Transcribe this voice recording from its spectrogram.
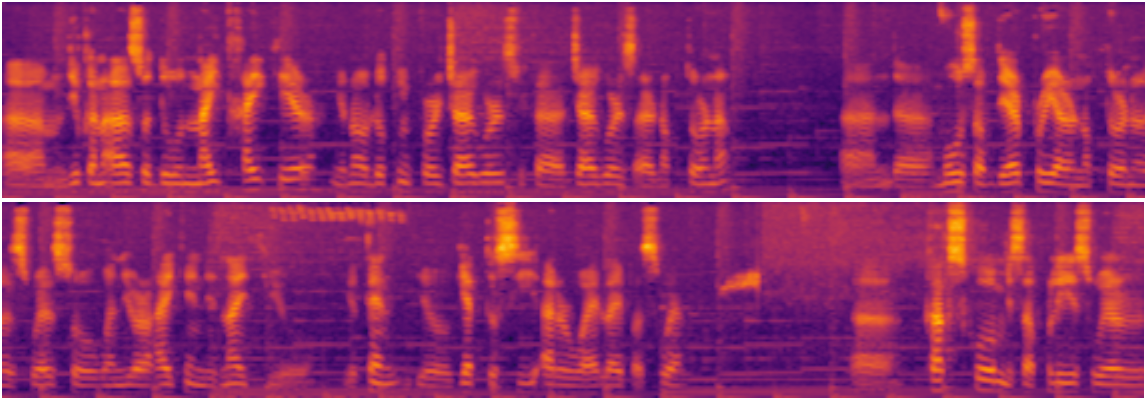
um, you can also do night hike here, you know, looking for jaguars because jaguars are nocturnal and uh, most of their prey are nocturnal as well. So when you are hiking at night, you you tend you get to see other wildlife as well. Uh, Cockscomb is a place where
